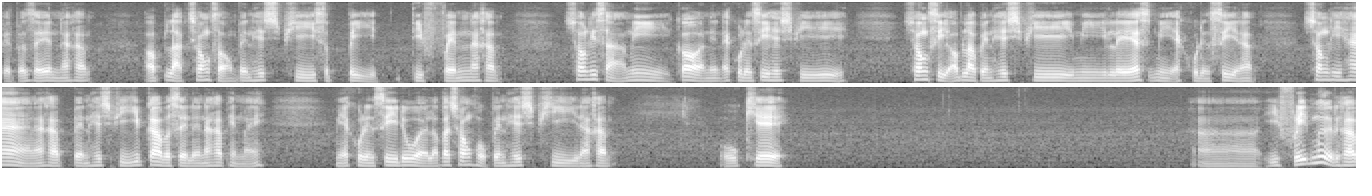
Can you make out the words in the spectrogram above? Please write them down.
21%นะครับออฟหลักช่อง 2 เป็น HP Speed Defense นะครับ ช่องที่ 3 นี่ก็เน้น accuracy HP ช่อง 4 ออฟหลักเป็น HP มี Race มี accuracy นะครับ ช่องที่ 5 นะครับ เป็น HP 29%เลยนะครับ เห็นไหม มี accuracy ด้วย แล้วก็ช่อง 6 เป็น HP นะครับ โอเคอีฟรีดมืดครับ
